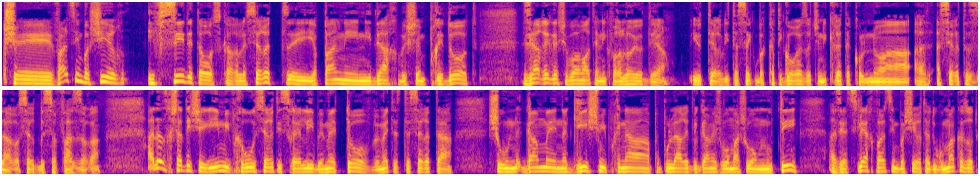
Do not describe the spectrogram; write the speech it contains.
כשוואלצים בשיר הפסיד את האוסקר לסרט אה, יפני נידח בשם פרידות, זה הרגע שבו אמרתי אני כבר לא יודע יותר להתעסק בקטגוריה הזאת שנקראת הקולנוע הסרט הזר, הסרט בשפה זרה. עד אז חשבתי שאם יבחרו סרט ישראלי באמת טוב, באמת את הסרט ה... שהוא גם אה, נגיש מבחינה פופולרית וגם יש בו משהו אומנותי, אז יצליח ואלצין בשיר את הדוגמה כזאת,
